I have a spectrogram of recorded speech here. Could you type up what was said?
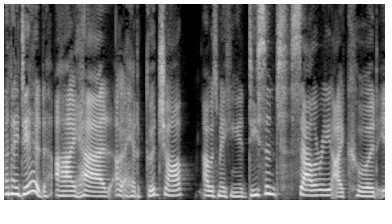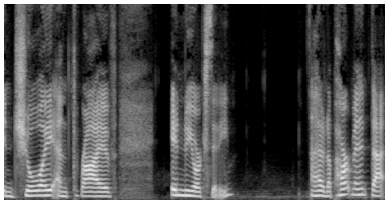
And I did. I had, I had a good job. I was making a decent salary. I could enjoy and thrive in New York City. I had an apartment that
